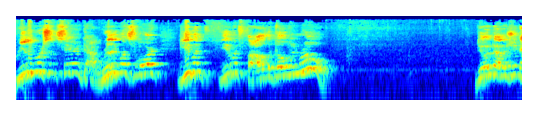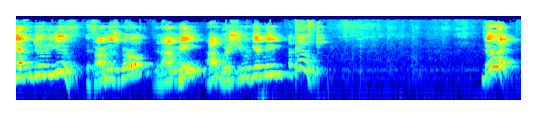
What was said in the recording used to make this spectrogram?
really were sincere and God really was the Lord, you would you would follow the golden rule. Do unto others you'd have them do unto you. If I'm this girl and I'm me, I wish you would give me a goat. Do it.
